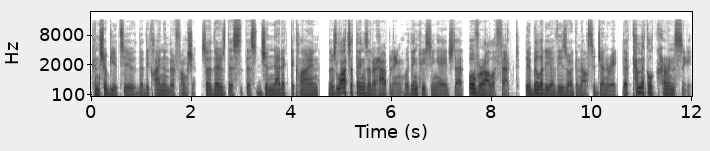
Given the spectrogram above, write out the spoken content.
contribute to the decline in their function. So there's this, this genetic decline. There's lots of things that are happening with increasing age that overall affect the ability of these organelles to generate the chemical currency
